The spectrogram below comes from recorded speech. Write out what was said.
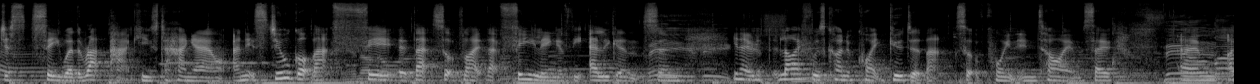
just see where the Rat Pack used to hang out. And it's still got that fear, that sort of like that feeling of the elegance and, you know, life was kind of quite good at that sort of point in time. So um, I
